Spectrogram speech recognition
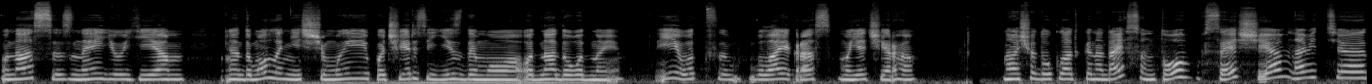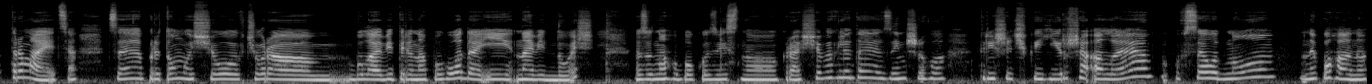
У нас з нею є е, домовленість, що ми по черзі їздимо одна до одної. І от була якраз моя черга. Ну а щодо укладки на Dyson, то все ще навіть е, тримається. Це при тому, що вчора була вітряна погода і навіть дощ. З одного боку, звісно, краще виглядає, з іншого трішечки гірше, але все одно непогано.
